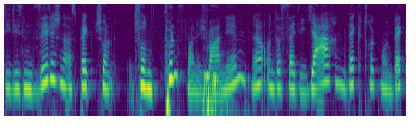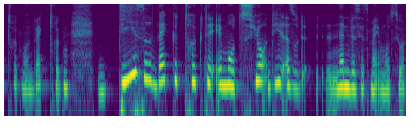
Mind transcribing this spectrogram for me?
die diesen seelischen Aspekt schon, schon fünfmal nicht wahrnehmen ne, und das seit Jahren wegdrücken und wegdrücken und wegdrücken. Diese weggedrückte Emotion, die, also nennen wir es jetzt mal Emotion,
